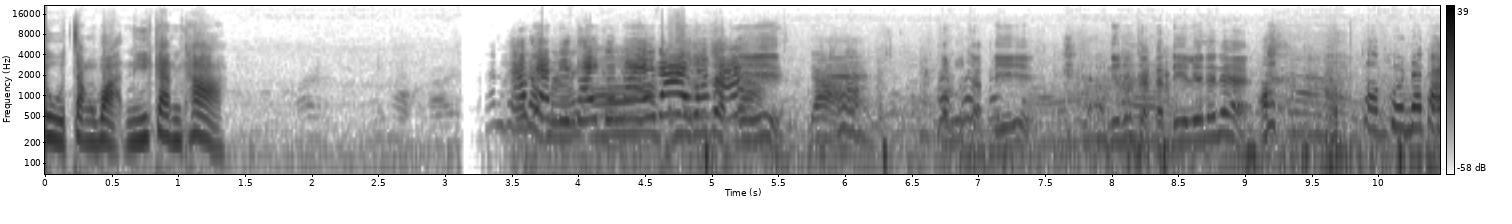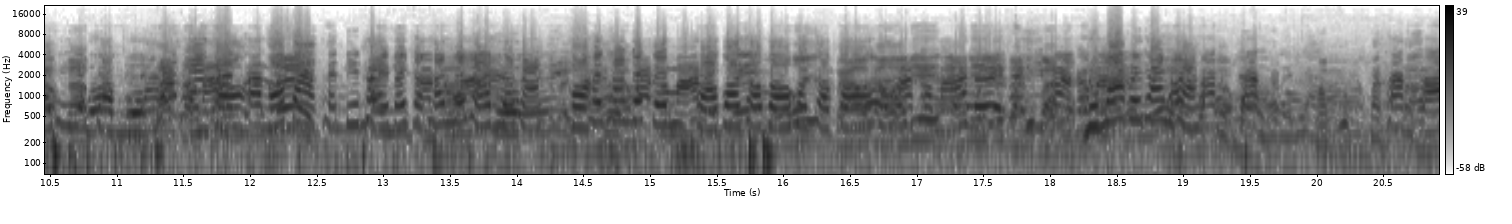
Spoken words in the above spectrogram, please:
ดูจังหวะนี้กันค่ะเอาแผ่นดินไทยขึ้นมาให้ได้รู้จักดีเขารู้จักดี นี่รู้จักกันดีเลยนะเนี่ย ขอบคุณนะคะที่ครัยังบจำอยู่ได้ครับขอขอฝากแผ่นดินไทยไว้กับท่านนะคะนะคะ ขอให้ท่านได้เป็นผบทบคนต่อไปเอาเอาอันนี้เอาอันนี้ดีกว่าดีกว่าหนูมอบให้ท่านค่ะ ท่านท่านคะ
